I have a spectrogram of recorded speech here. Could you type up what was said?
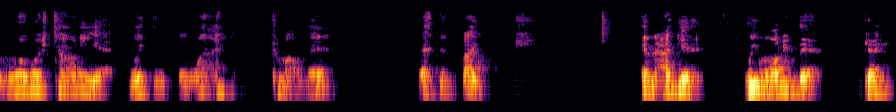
where- Where's Toney at? Why? Come on, man. That- Like, and I get it. We want him there. Okay.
